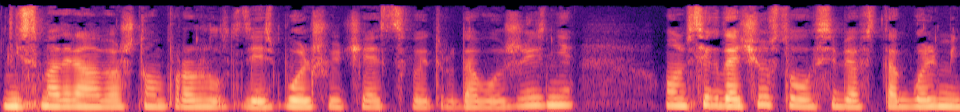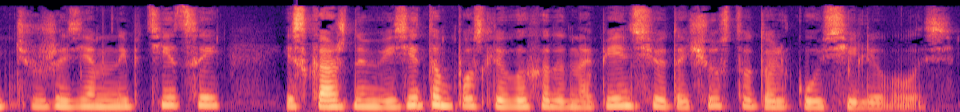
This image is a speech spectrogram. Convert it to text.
Несмотря на то, что он прожил здесь большую часть своей трудовой жизни, он всегда чувствовал себя в Стокгольме чужеземной птицей, и с каждым визитом после выхода на пенсию это чувство только усиливалось.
